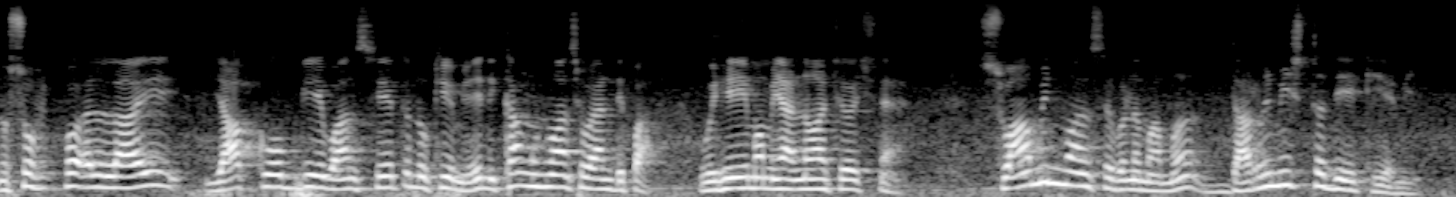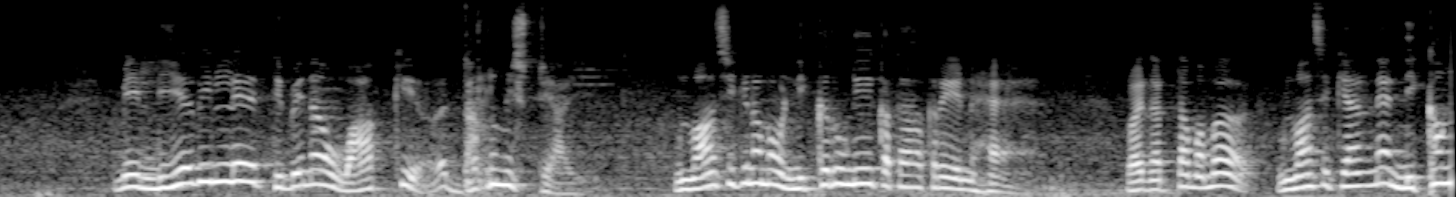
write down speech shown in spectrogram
නොසොපල්ලයි යාකෝබ්ගේ වන්සේට නොකියමේ නිකං උන්වහන්සේ ඔයන් දෙපා ඔහේ මම යන්නවා චර්ච් නෑ. ස්වාමින් වහන්ස වන මම ධර්මිෂ්ට දේ කියමි. මේ ලියවිල්ලේ තිබෙන වාක්‍ය ධර්මිෂ්ටයයි. උන්වහන්සිකෙන මම නිකරුණේ කතා කරේ නැහැ. රයි නැත්තා මම උන්වහන්සේ කියන්නේ නිකං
